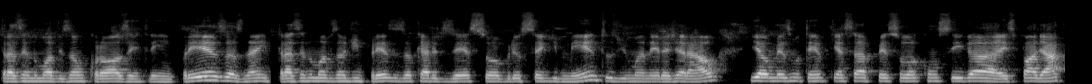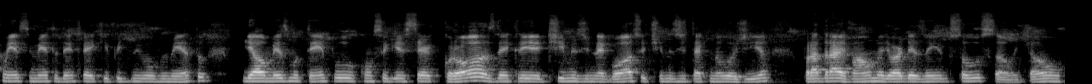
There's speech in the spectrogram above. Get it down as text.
trazendo uma visão cross entre empresas, né? Trazendo uma visão de empresas, eu quero dizer sobre os segmentos de maneira geral, e ao mesmo tempo que essa pessoa consiga espalhar conhecimento dentro da equipe de desenvolvimento e ao mesmo tempo conseguir ser cross entre times de negócio e times de tecnologia para drivar um melhor desenho de solução. Então,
